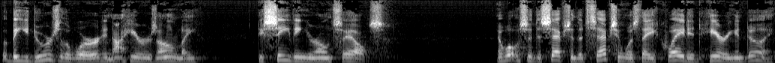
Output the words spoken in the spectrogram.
But be ye doers of the word and not hearers only, deceiving your own selves. And what was the deception? The deception was they equated hearing and doing.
